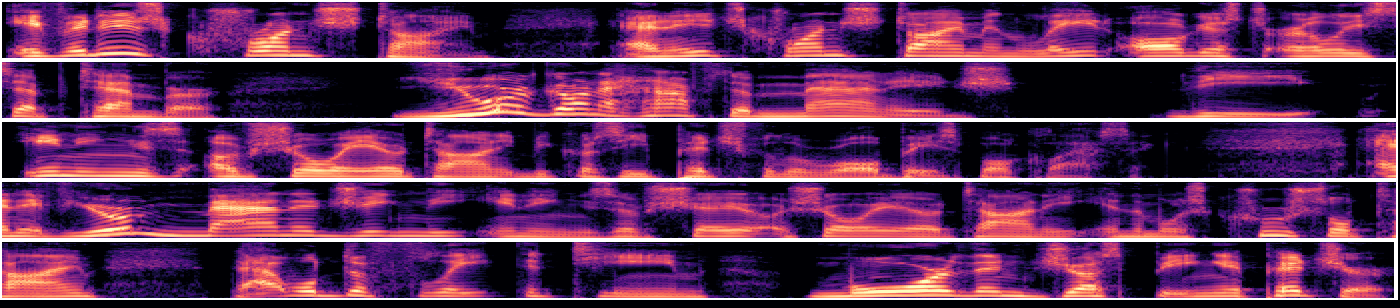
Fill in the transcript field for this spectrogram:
If it is crunch time, and it's crunch time in late August, early September, you are going to have to manage the innings of Shohei Ohtani because he pitched for the World Baseball Classic. And if you're managing the innings of Shohei Ohtani in the most crucial time, that will deflate the team more than just being a pitcher,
